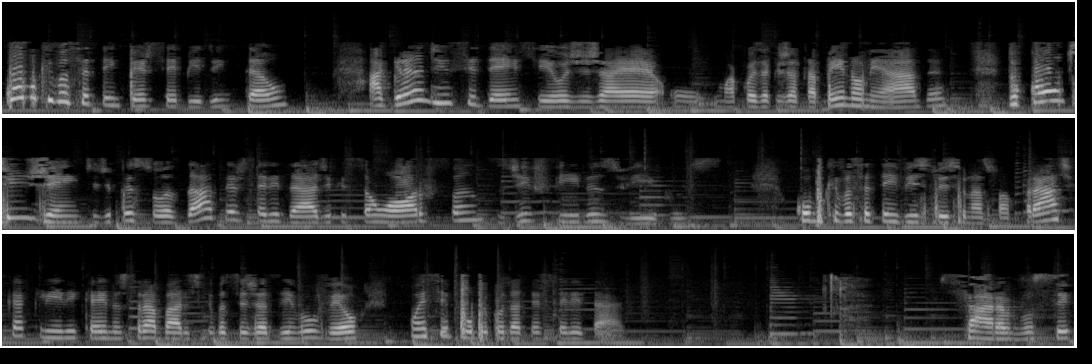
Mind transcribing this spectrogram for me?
Como que você tem percebido, então, a grande incidência, e hoje já é uma coisa que já está bem nomeada, do contingente de pessoas da terceira idade que são órfãs de filhos vivos. Como que você tem visto isso na sua prática clínica e nos trabalhos que você já desenvolveu com esse público da terceira idade? Sara, você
